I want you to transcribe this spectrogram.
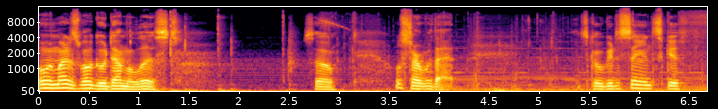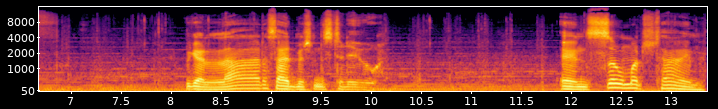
Well, we might as well go down the list. So, we'll start with that. Let's go get a sand skiff. We got a lot of side missions to do. And so much time.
